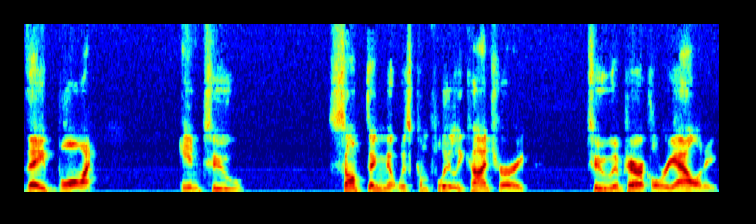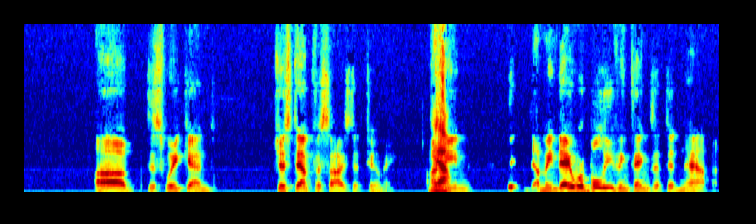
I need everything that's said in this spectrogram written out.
they bought into something that was completely contrary to empirical reality uh, this weekend just emphasized it to me. Yeah. I mean, I mean, they were believing things that didn't happen,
